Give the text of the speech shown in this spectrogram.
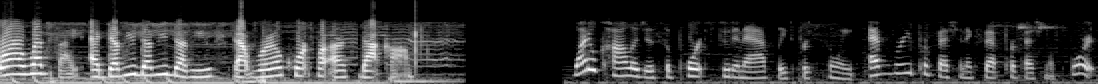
or our website at www.royalcourtforus.com. Why do colleges support student athletes pursuing every profession except professional sports?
